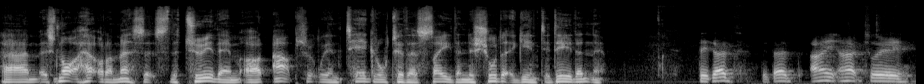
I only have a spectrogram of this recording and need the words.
um, it's not a hit or a miss. It's the two of them are absolutely integral to this side, and they showed it again today, didn't they? They did. They did. I actually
